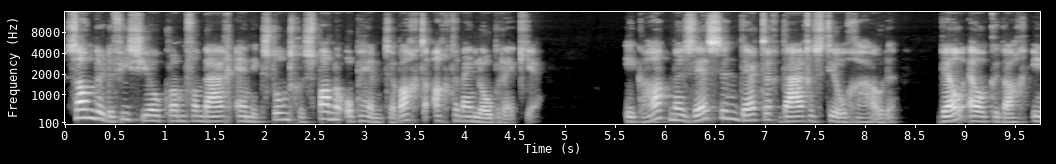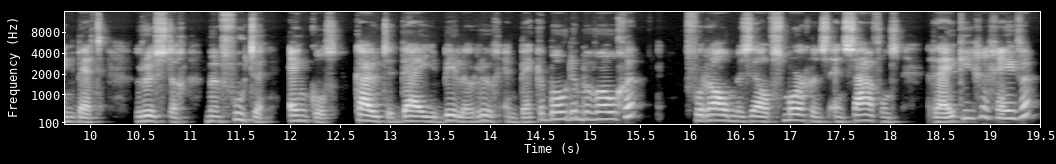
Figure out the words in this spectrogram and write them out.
Sander de fysio kwam vandaag en ik stond gespannen op hem te wachten achter mijn looprekje. Ik had me 36 dagen stilgehouden. Wel elke dag in bed, rustig mijn voeten, enkels, kuiten, dijen, billen, rug en bekkenbodem bewogen. Vooral mezelf morgens en avonds reiki gegeven.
